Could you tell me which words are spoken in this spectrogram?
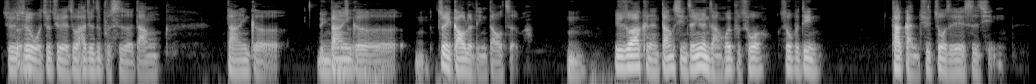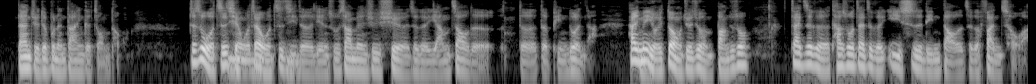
所以所以我就觉得说他就是不适合当当一个当一个最高的领导者嘛。嗯，比如说他可能当行政院长会不错，说不定他敢去做这些事情。但绝对不能当一个总统，这是我之前我在我自己的脸书上面去 share 这个杨照的的的评论啊，它里面有一段我觉得就很棒，就是说在这个他说在这个意识领导的这个范畴啊，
